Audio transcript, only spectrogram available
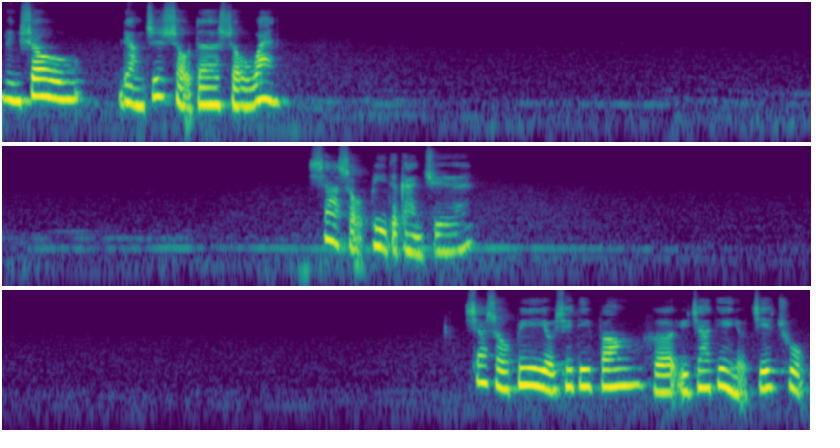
领受两只手的手腕、下手臂的感觉。下手臂有些地方和瑜伽垫有接触，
